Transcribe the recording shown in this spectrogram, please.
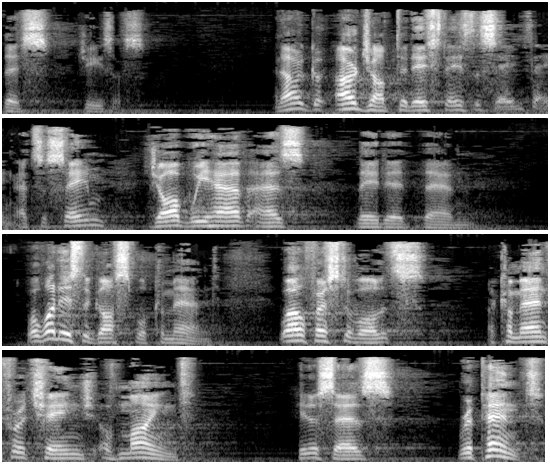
this Jesus. And our, our job today stays the same thing. That's the same job we have as they did then. Well, what is the gospel command? Well, first of all, it's a command for a change of mind. Peter says, repent.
